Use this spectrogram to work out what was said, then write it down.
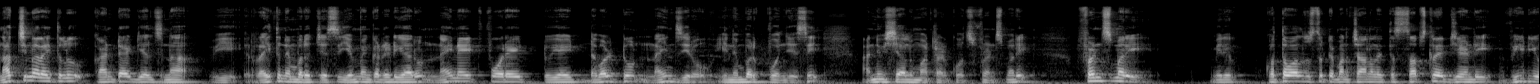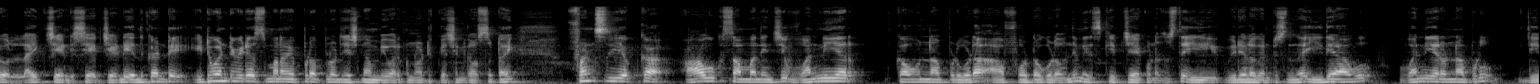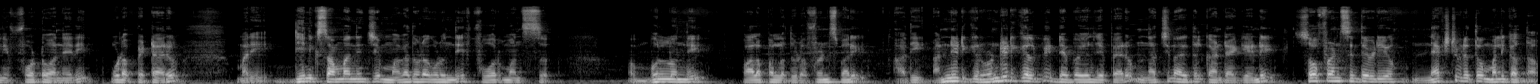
నచ్చిన రైతులు కాంటాక్ట్ చేయాల్సిన ఈ రైతు నెంబర్ వచ్చేసి M Venkatareddy garu nine eight four eight two eight double two nine zero ఈ నెంబర్కి ఫోన్ చేసి అన్ని విషయాలు మాట్లాడుకోవచ్చు ఫ్రెండ్స్ మరి. ఫ్రెండ్స్ మరి మీరు కొత్త వాళ్ళు చూస్తుంటే మన ఛానల్ అయితే సబ్స్క్రైబ్ చేయండి వీడియో లైక్ చేయండి షేర్ చేయండి. ఎందుకంటే ఇటువంటి వీడియోస్ మనం ఎప్పుడు అప్లోడ్ చేసినా మీ వరకు నోటిఫికేషన్గా వస్తుంటాయి. ఫ్రెండ్స్ ఈ యొక్క ఆవుకు సంబంధించి వన్ ఇయర్ కౌ ఉన్నప్పుడు కూడా ఆ ఫోటో కూడా ఉంది. మీరు స్కిప్ చేయకుండా చూస్తే ఈ వీడియోలో కనిపిస్తుంది. ఇదే ఆవు వన్ ఇయర్ ఉన్నప్పుడు దీని ఫోటో అనేది కూడా పెట్టారు. మరి దీనికి సంబంధించి మగదుడ కూడా ఉంది. ఫోర్ మంత్స్ బుల్ ఉంది. పాలపల్ల దూడ. ఫ్రెండ్స్ మరి అది అన్నిటికీ రెండింటికి కలిపి డెబ్బై వేలు చెప్పారు. నచ్చిన రైతులు కాంటాక్ట్ చేయండి. సో ఫ్రెండ్స్ ఇంత వీడియో. నెక్స్ట్ వీడియోతో మళ్ళీ కలుద్దాం.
